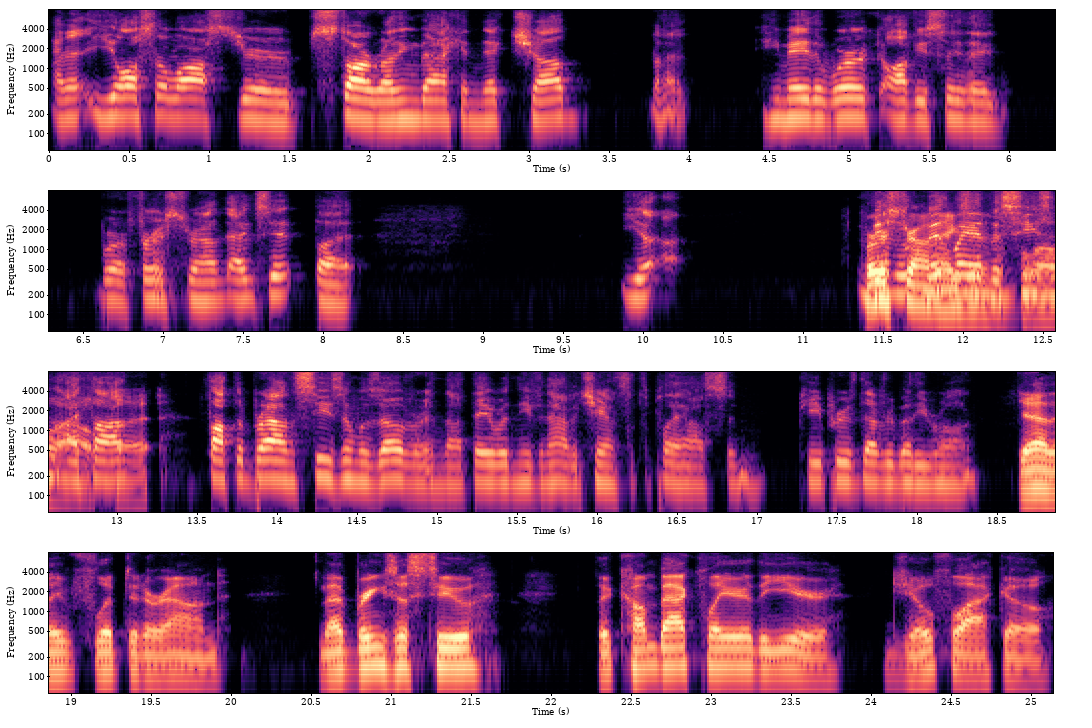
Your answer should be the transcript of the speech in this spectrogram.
I mean, you also lost your star running back in Nick Chubb, but he made it work. Obviously, they were a first round exit, but yeah, First mid- round midway exit of the season, I thought but- thought the Browns' season was over and that they wouldn't even have a chance at the playoffs, and he proved everybody wrong. Yeah, they flipped it around. That brings us to the comeback player of the year, Joe Flacco.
